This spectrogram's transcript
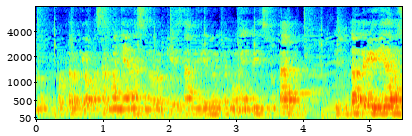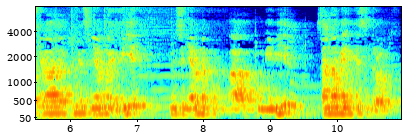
no importa lo que va a pasar mañana, sino lo que está viviendo en este momento y disfrutar. Disfrutar de mi vida, más que nada aquí me enseñaron a vivir, me enseñaron a, a convivir sanamente sin drogas.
